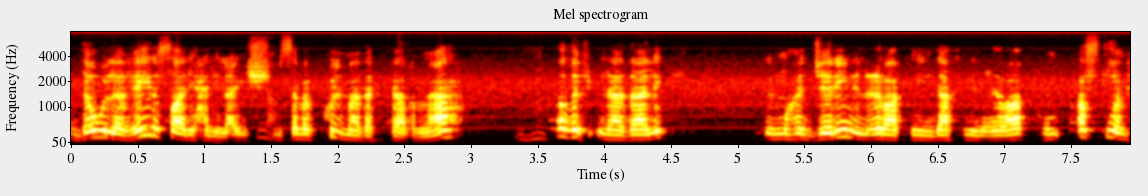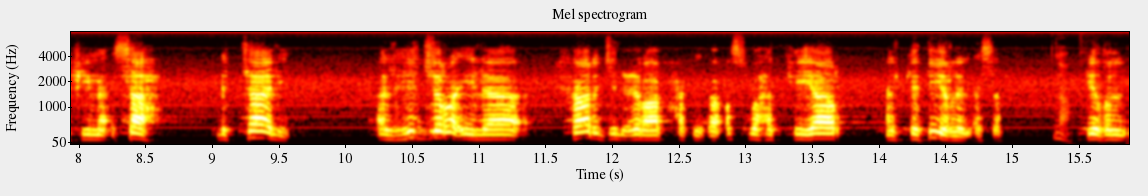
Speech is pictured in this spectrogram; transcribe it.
دولة غير صالحة للعيش نعم. بسبب كل ما ذكرناه. أضف إلى ذلك المهجرين العراقيين داخل العراق هم أصلا في مأساة. بالتالي الهجرة إلى خارج العراق حقيقة أصبحت خيار الكثير للأسف. نعم. في ظل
